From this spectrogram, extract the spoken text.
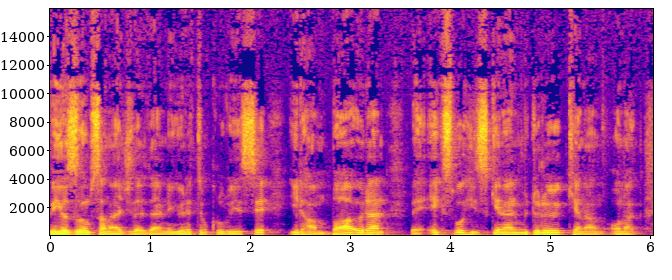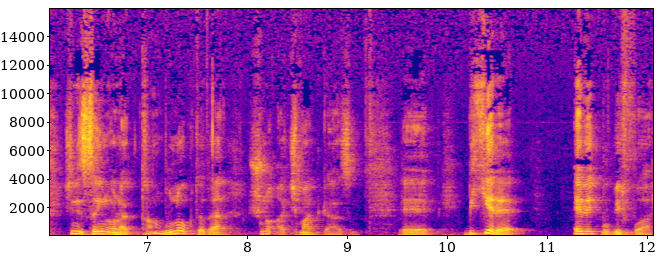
ve Yazılım Sanayicileri Derneği Yönetim Kurulu üyesi İlhan Bağören ve Expo His Genel Müdürü Kenan Onak. Şimdi Sayın Onak tam bu noktada şunu açmak lazım. E, bir kere evet bu bir fuar.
